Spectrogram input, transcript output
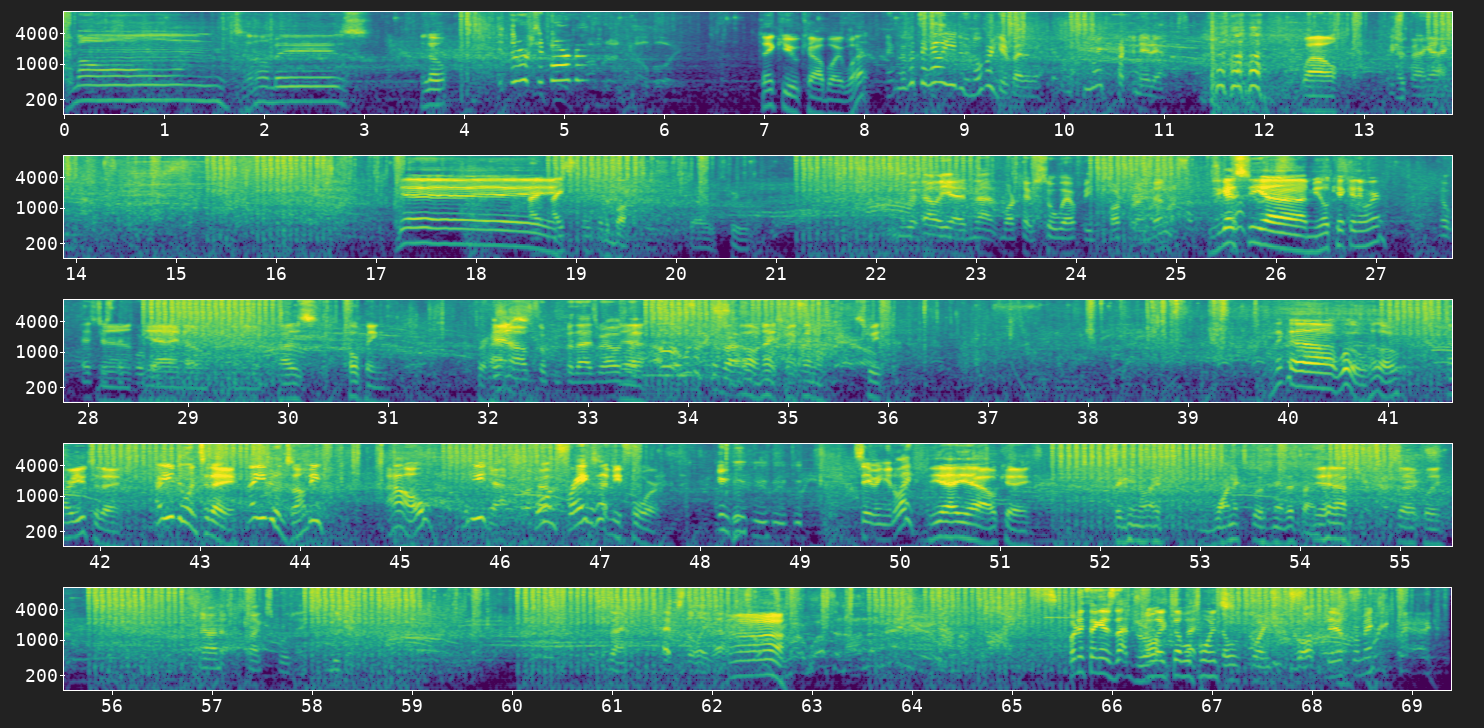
Come on, zombies. Hello. You thirsty, partner? Thank you, cowboy. What? Like, what the hell are you doing over here, by the way? This is my freaking area. Wow. Douchebag act. Yay! I, I stayed for the boxes, so screw you. Oh yeah, and that worked out so well for the first round, didn't it? Did you guys see a uh, mule kick anywhere? Nope, it's just No. the four Yeah, I know. I know. I was hoping, perhaps. Yeah, no, I was looking for that as well. I was Yeah. like, oh, what is that? Oh, nice, max ammo. Sweet. I think, uh, whoa, hello. How are you today? How are you doing today? How are you doing, zombie? Ow! What are you Yeah, throwing frags at me for? Saving your life. Yeah, yeah, okay. Saving your life one explosion at a time. Yeah, exactly. No, no, it's not explosion, it's explosion. Design. It's still like that. Ah, Funny thing is that drop. like double that points. Double point dropped there for me.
